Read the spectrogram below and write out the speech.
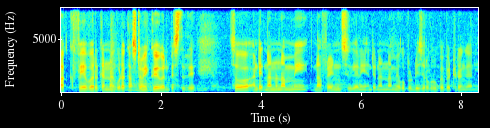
లక్ ఫేవర్ కన్నా కూడా కష్టం ఎక్కువ అనిపిస్తుంది. సో అంటే నన్ను నమ్మి నా ఫ్రెండ్స్ కానీ అంటే నన్ను నమ్మి ఒక ప్రొడ్యూసర్ ఒక రూపాయి పెట్టడం కానీ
